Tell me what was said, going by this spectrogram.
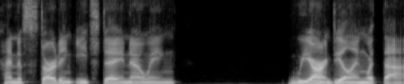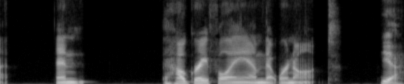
kind of starting each day knowing we aren't dealing with that and how grateful I am that we're not. Yeah,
